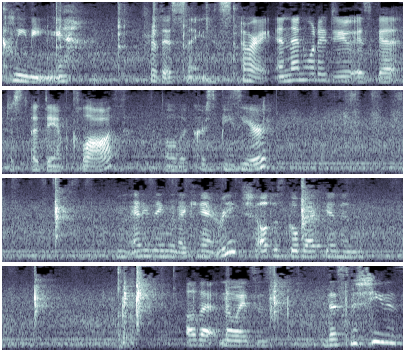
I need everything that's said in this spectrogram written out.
cleaning for this thing. All right, and then what I do is get just a damp cloth, all the crispies here. And anything that I can't reach, I'll just go back in and all that noise is, this machine is,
